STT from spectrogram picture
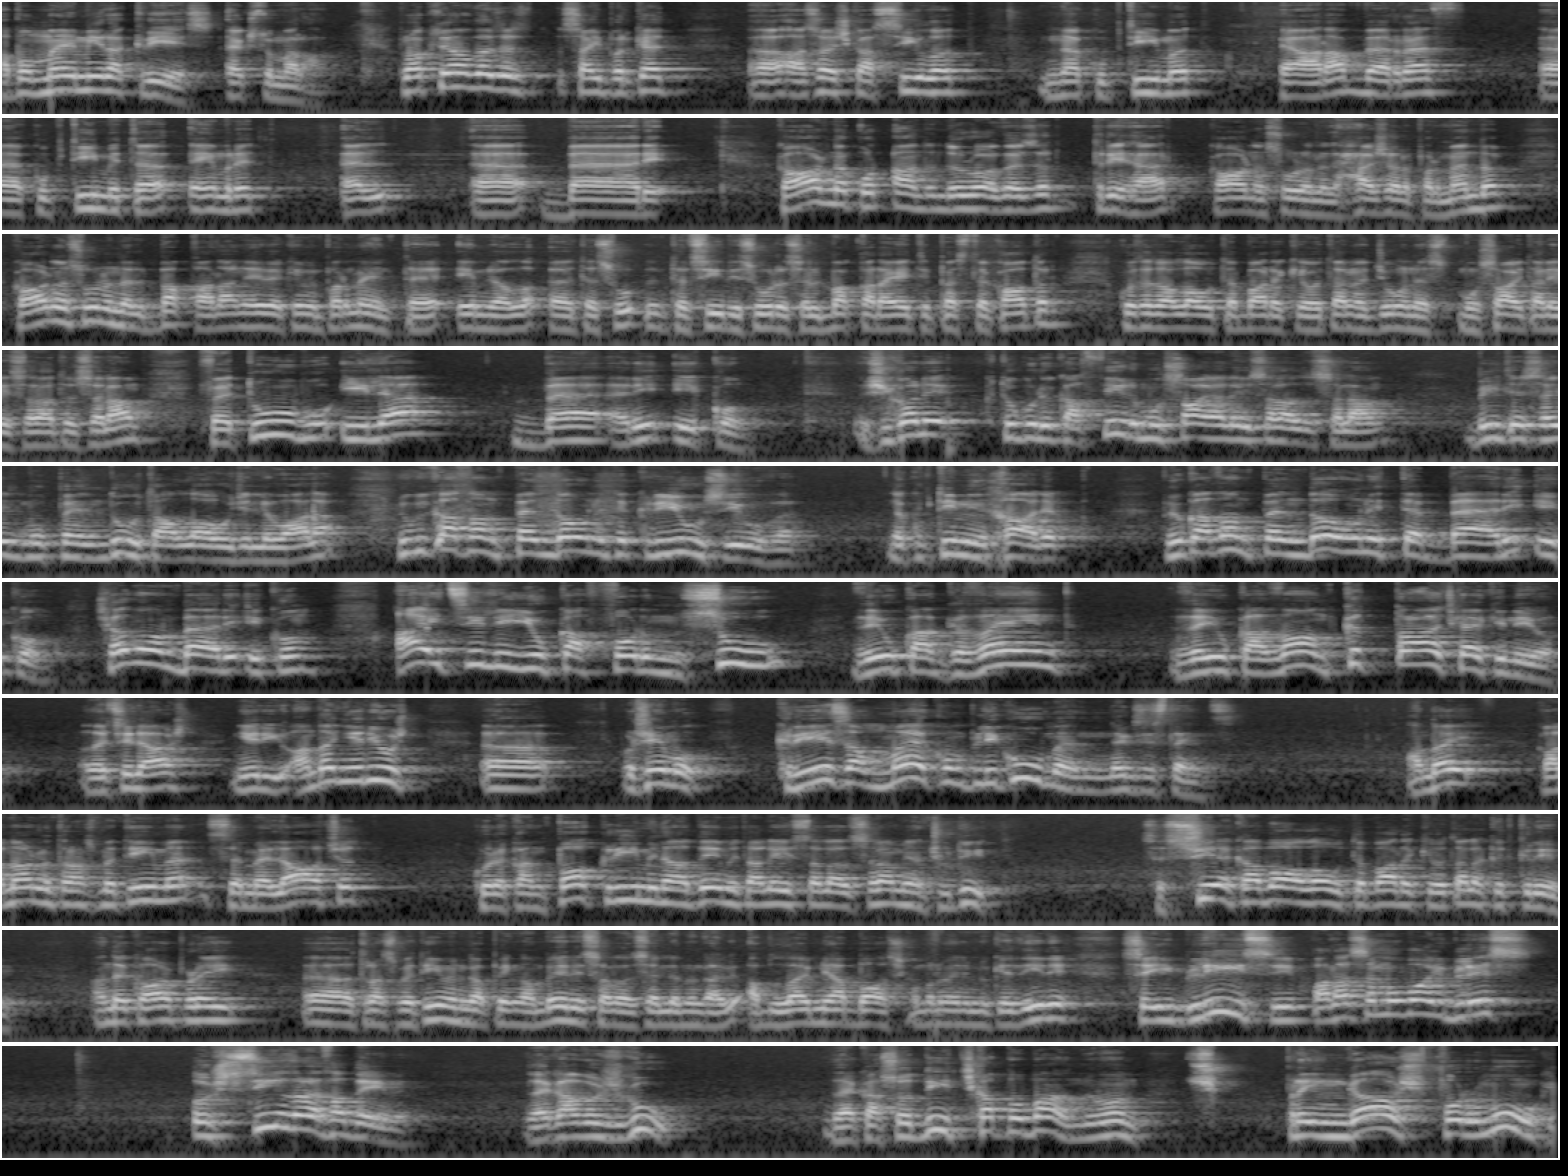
apo më e mira krijesë e kështu me radhë. Pra këto janë vëllezër sa i përket asaj çka sillet në kuptimet e arabëve rreth kuptimit të emrit El Bari. Ka ardhur në Kur'an të nderuar vëllezër 3 herë, ka ardhur në surën El Hashr e përmendëm, ka ardhur në surën El Bakara, neve kemi përmend te emri Allah te su, tefsiri i surës El Bakara ajeti 54, ku thotë Allahu tebareke ve teala në gjuhën e Musait alejhi salatu selam, fetubu ila bariikum. Dhe shikoni këtu kur i ka thirr Musai alejhi salatu selam, bijtë e Israilit m'u pendu te Allahu xhele ve ala, nuk i ka thënë pendoni te krijuesi i juve në kuptimin halik, por ju ka thënë pendohuni te bariikum. Çka do me thonë bariikum? Ai i cili ju ka formësu dhe ju ka gdhend dhe ju ka dhënë këtë trajtë që e keni ju. Dhe cila është njeriu. Andaj njeriu është ë për shembull krijesa më e komplikume në ekzistencë. Andaj, kanë ardhur në transmetime se melaqet, kur e kanë pa krijimin e Ademit alejhi salatu selam janë çudit se si e ka ba Allahu tebareke ve teala këtë krijim. Andaj ka ardhur prej transmetimit nga pejgamberi sallallahu alejhi wasallam nga Abdullah ibn Abbas, ka marrë Ibn Kethiri, se iblisi para se mu ba iblis është sill rreth Ademit dhe ka vëzhgu dhe ka sodit çka po ban, domthon prej nga është formuar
